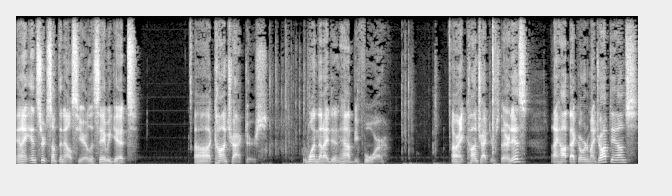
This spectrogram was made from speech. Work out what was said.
And I insert something else here. Let's say we get uh, contractors. One that I didn't have before. All right, contractors. There it is. I hop back over to my drop downs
